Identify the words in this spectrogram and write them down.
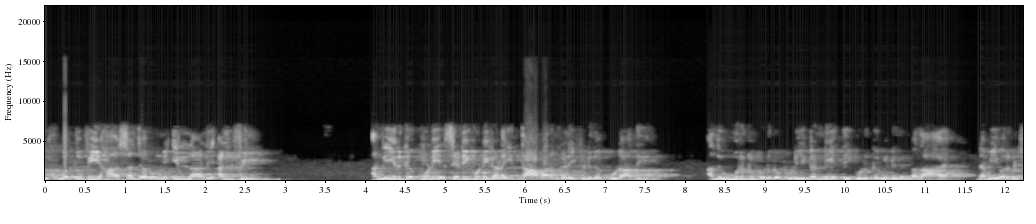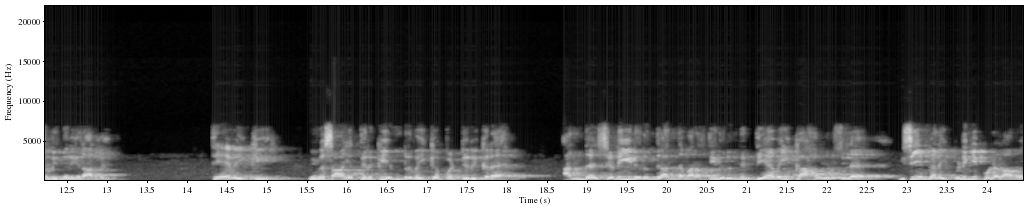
யுஹ்பத்து ஃபீஹா சஜருன் இல்லாலி அல்ஃபின். அங்கே இருக்கக்கூடிய செடி கொடிகளை தாவரங்களை பிடுங்கக்கூடாது. அந்த ஊருக்கு கொடுக்கக்கூடிய கண்ணியத்தை கொடுக்க வேண்டும் என்பதாக நபி அவர்கள் சொல்லித் தருகிறார்கள். தேவைக்கு விவசாயத்திற்கு என்று வைக்கப்பட்டிருக்கிற அந்த செடியிலிருந்து அந்த மரத்திலிருந்து தேவைக்காக ஒரு சில விஷயங்களை பிடுங்கிக் கொள்ளலாமே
